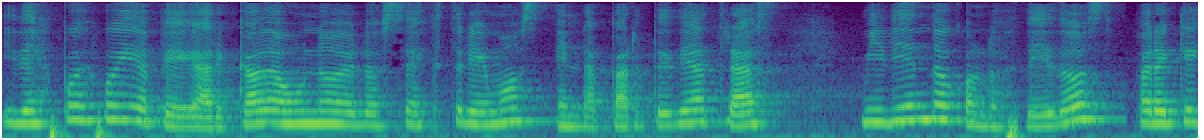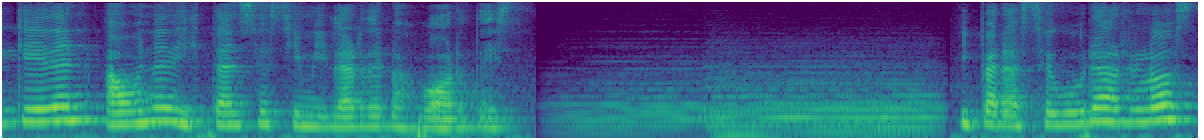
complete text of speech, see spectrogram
Y después voy a pegar cada uno de los extremos en la parte de atrás midiendo con los dedos para que queden a una distancia similar de los bordes. Y para asegurarlos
